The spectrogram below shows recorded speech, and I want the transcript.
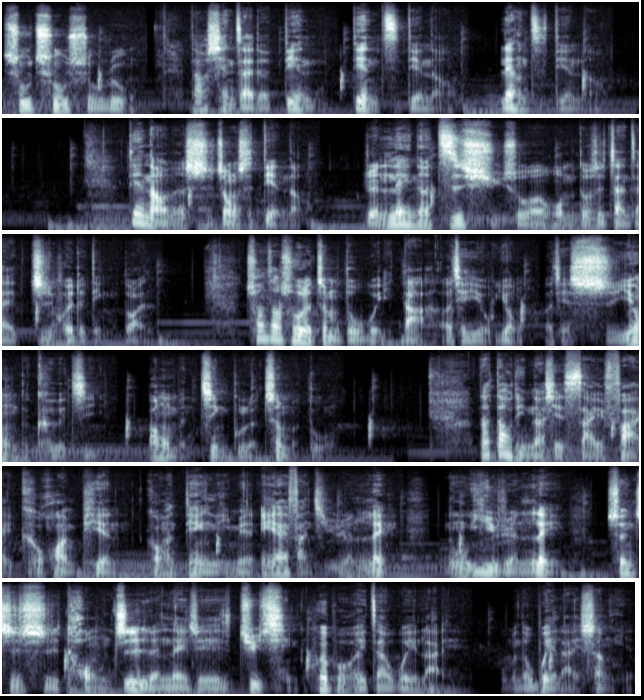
输出、输入，到现在的电电子电脑、量子电脑。电脑呢始终是电脑，人类呢自诩说我们都是站在智慧的顶端，创造出了这么多伟大而且有用而且实用的科技，帮我们进步了这么多。那到底那些 sci-fi 科幻片、科幻电影里面 AI 反击人类、奴役人类，甚至是统治人类这些剧情，会不会在未来我们的未来上演？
